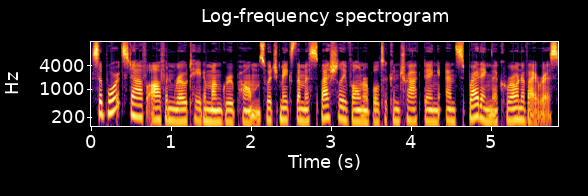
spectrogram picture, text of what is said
Support staff often rotate among group homes, which makes them especially vulnerable to contracting and spreading the coronavirus.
